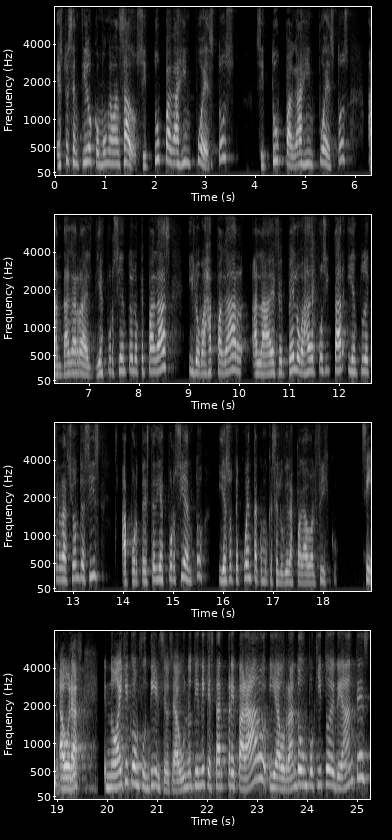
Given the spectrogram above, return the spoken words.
esto es sentido común avanzado. Si tú pagas impuestos, si tú pagas impuestos, anda a agarrar el 10% de lo que pagas y lo vas a pagar a la AFP, lo vas a depositar y en tu declaración decís, aporté este 10% y eso te cuenta como que se lo hubieras pagado al fisco. Sí, ahora, no hay que confundirse, o sea, uno tiene que estar preparado y ahorrando un poquito desde antes.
